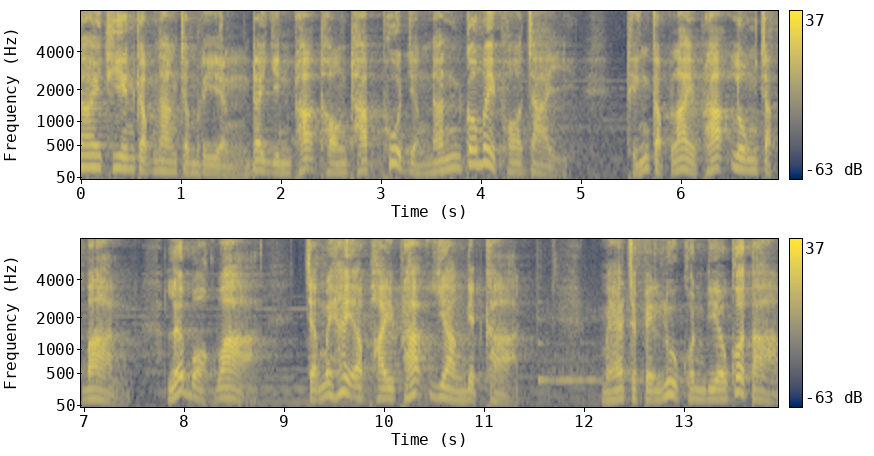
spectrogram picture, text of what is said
นายเทียนกับนางจำเรียงได้ยินพระทองทัพพูดอย่างนั้นก็ไม่พอใจ ถึงกับไล่พระลงจากบ้าน และบอกว่าจะไม่ให้อภัยพระอย่างเด็ดขาด แม้จะเป็นลูกคนเดียวก็ตาม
